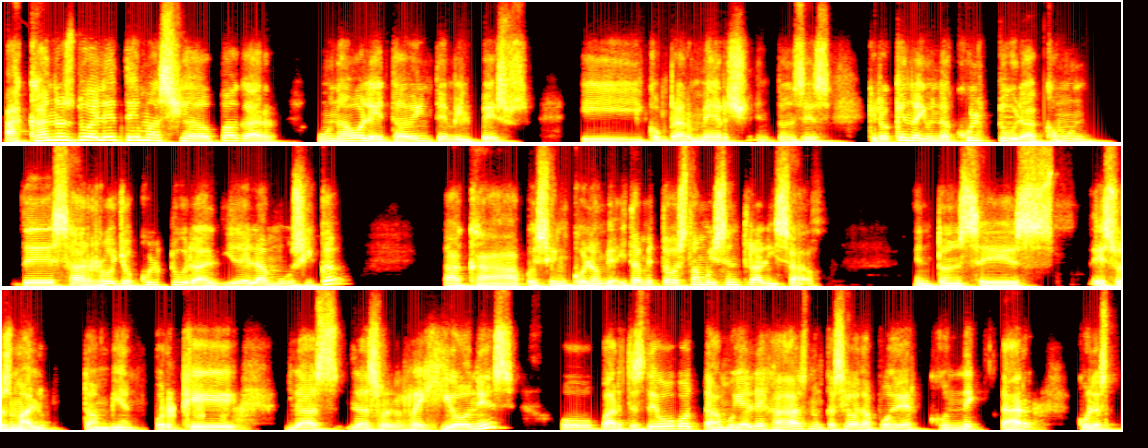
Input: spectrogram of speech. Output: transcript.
acá nos duele demasiado pagar una boleta de 20 mil pesos y comprar merch. Entonces, creo que no hay una cultura común de desarrollo cultural y de la música acá pues en Colombia y también todo está muy centralizado. Entonces, eso es malo también, porque las, las regiones o partes de Bogotá muy alejadas nunca se van a poder conectar con las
